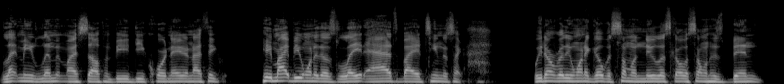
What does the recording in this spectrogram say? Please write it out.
Let me limit myself and be a D coordinator. And I think he might be one of those late ads by a team that's like, ah, we don't really want to go with someone new. Let's go with someone who's been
